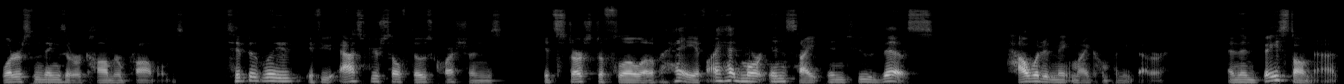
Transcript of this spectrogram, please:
What are some things that are common problems? Typically, if you ask yourself those questions, it starts to flow of, hey, if I had more insight into this, how would it make my company better? And then based on that,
